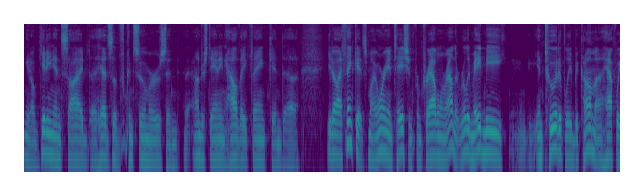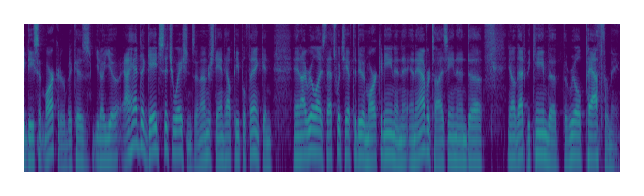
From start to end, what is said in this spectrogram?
you know, getting inside the heads of consumers and understanding how they think and. Uh, you know, I think it's my orientation from traveling around that really made me intuitively become a halfway decent marketer because, you know, you I had to gauge situations and understand how people think. And and I realized that's what you have to do in marketing and, and advertising. And uh, you know, that became the the real path for me.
